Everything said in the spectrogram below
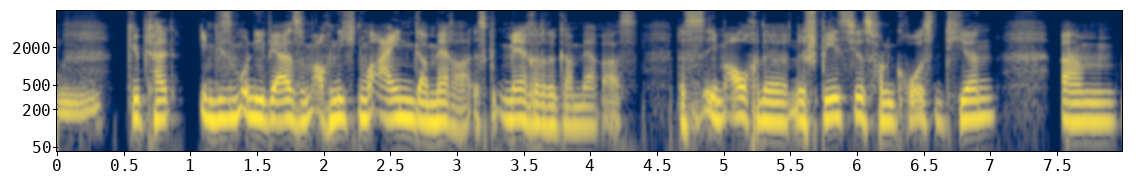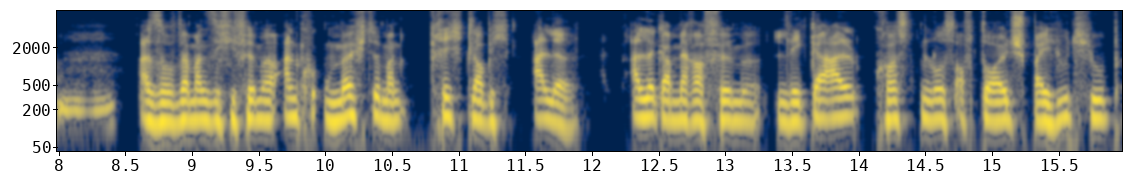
Mhm. Gibt halt in diesem Universum auch nicht nur einen Gamera, es gibt mehrere Gameras. Das ist eben auch eine, eine Spezies von großen Tieren. Ähm, mhm. Also, wenn man sich die Filme angucken möchte, man kriegt, glaube ich, alle, alle Gamera-Filme legal, kostenlos auf Deutsch bei YouTube.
